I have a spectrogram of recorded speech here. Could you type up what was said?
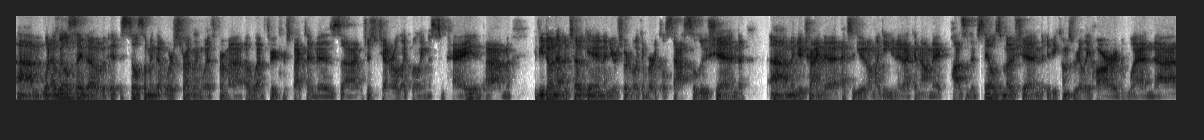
um, what I will say though, it's still something that we're struggling with from a a Web3 perspective is uh, just general like willingness to pay. Um, if you don't have a token and you're sort of like a vertical SaaS solution um, and you're trying to execute on like a unit economic positive sales motion, it becomes really hard when uh,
